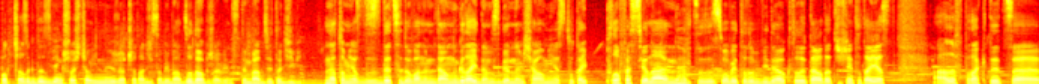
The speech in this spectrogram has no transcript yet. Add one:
podczas gdy z większością innych rzeczy radzi sobie bardzo dobrze, więc tym bardziej to dziwi. Natomiast zdecydowanym downgrade'em względem Xiaomi jest tutaj profesjonalny, w cudzysłowie, tryb wideo, który teoretycznie tutaj jest, ale w praktyce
